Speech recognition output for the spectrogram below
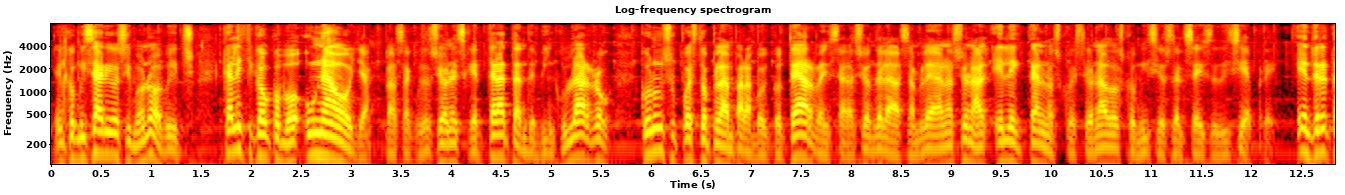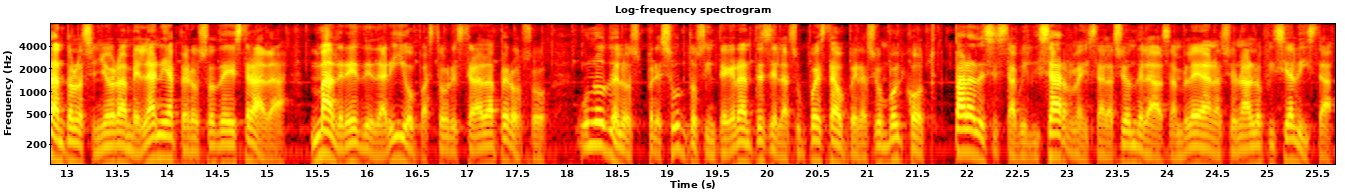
el comisario Simonovich calificó como una olla las acusaciones que tratan de vincularlo con un supuesto plan para boicotear la instalación de la Asamblea Nacional electa en los cuestionados comicios del 6 de diciembre. Entre tanto, la señora Melania Peroso de Estrada, madre de Darío Pastor Estrada Peroso, uno de los presuntos integrantes de la supuesta operación boicot para desestabilizar la instalación de la Asamblea Nacional Oficialista,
